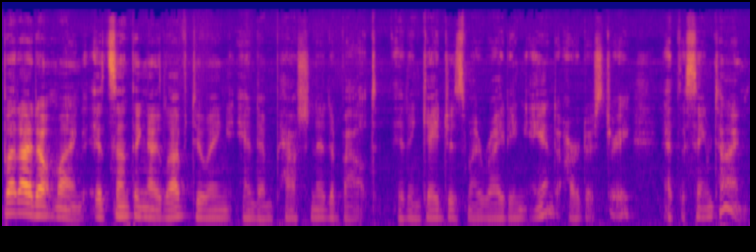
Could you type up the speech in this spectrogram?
But I don't mind. It's something I love doing and am passionate about. It engages my writing and artistry at the same time.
